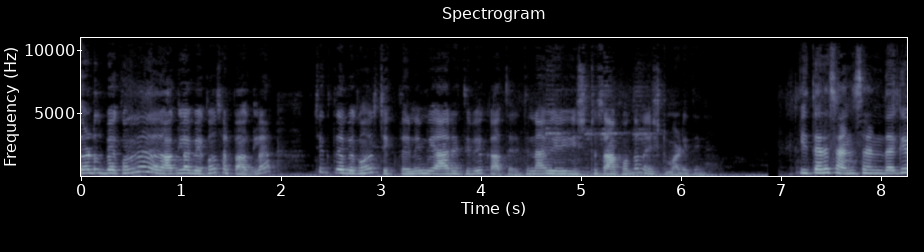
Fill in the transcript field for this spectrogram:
ದೊಡ್ಡದು ಬೇಕು ಅಂದರೆ ಅಗಲ ಬೇಕು ಅಂದ್ರೆ ಸ್ವಲ್ಪ ಅಗಲ ಚಿಕ್ಕದೇ ಬೇಕು ಅಂದ್ರೆ ಚಿಕ್ಕದ. ನಿಮ್ಗೆ ಯಾವ ರೀತಿ ಬೇಕು ಆ ರೀತಿ ನಾವು ಇಷ್ಟು ಸಾಕು ಅಂತ ನಾನು ಇಷ್ಟು ಮಾಡಿದ್ದೀನಿ. ಈ ಥರ ಸಣ್ಣ ಸಣ್ಣದಾಗೆ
